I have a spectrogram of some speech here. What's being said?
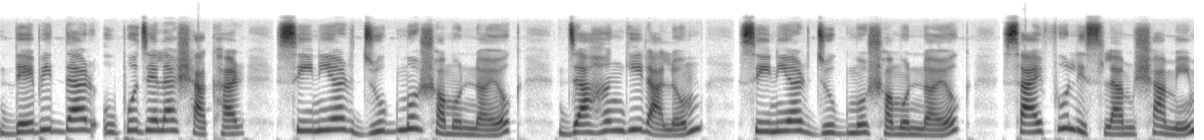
দেবিদ্বার উপজেলা শাখার সিনিয়র যুগ্ম সমন্বয়ক জাহাঙ্গীর আলম, সিনিয়র যুগ্ম সমন্বয়ক সাইফুল ইসলাম শামীম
